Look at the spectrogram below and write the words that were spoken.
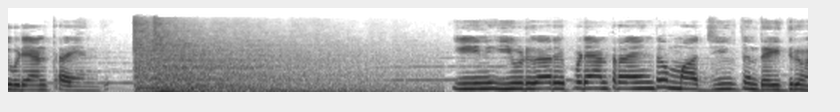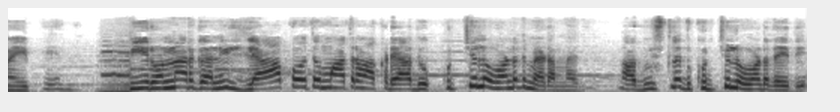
ఈవిడ ఎంటర్ అయింది. ఈయన ఈవిడ గారు ఎప్పుడు ఎంటర్ అయిందో మా జీవితం దరిద్రం అయిపోయింది. మీరున్నారు కానీ లేకపోతే మాత్రం అక్కడ అది కుర్చీలో ఉండదు మేడం అది. నా దృష్టిలో అది కుర్చీలో ఉండదు ఇది.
